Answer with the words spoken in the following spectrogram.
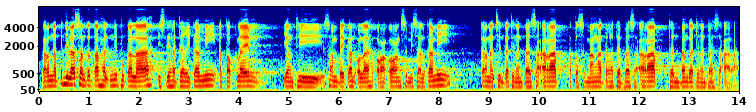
Karena penjelasan tentang hal ini bukanlah istihad dari kami atau klaim yang disampaikan oleh orang-orang semisal kami karena cinta dengan bahasa Arab atau semangat terhadap bahasa Arab dan bangga dengan bahasa Arab.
